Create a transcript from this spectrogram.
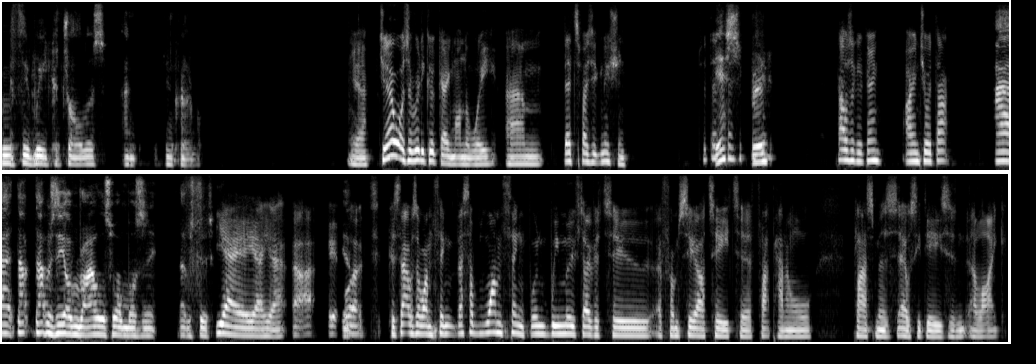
with the Wii controllers, and it was incredible. Yeah. Do you know what was a really good game on the Wii? Um, Dead Space Ignition. Dead yes, Space Ignition? That was a good game. I enjoyed that. Uh, that that was the on rails one, wasn't it? That was good. Yeah, yeah, yeah, yeah. Uh, it Yeah. worked because that was the one thing. That's the one thing when we moved over to uh, from CRT to flat panel plasmas, LCDs, and alike.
